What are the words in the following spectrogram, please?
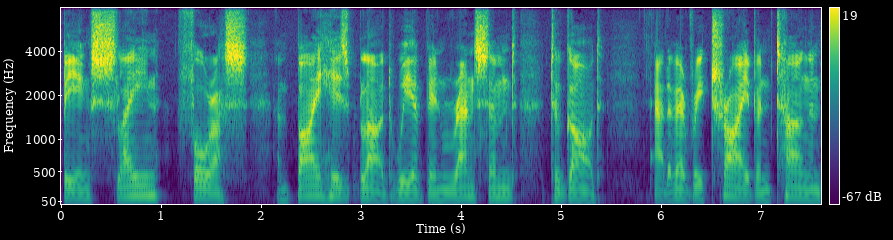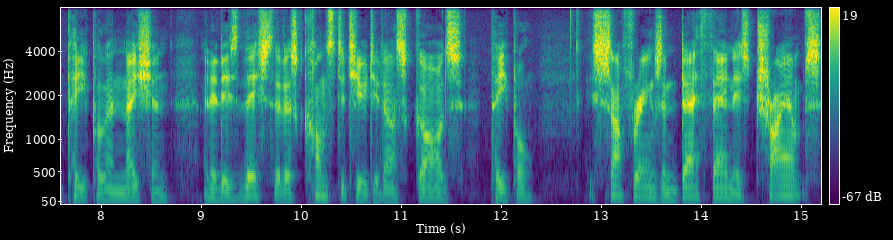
being slain for us, and by his blood we have been ransomed to God out of every tribe and tongue and people and nation, and it is this that has constituted us God's people. His sufferings and death, then, his triumphs,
